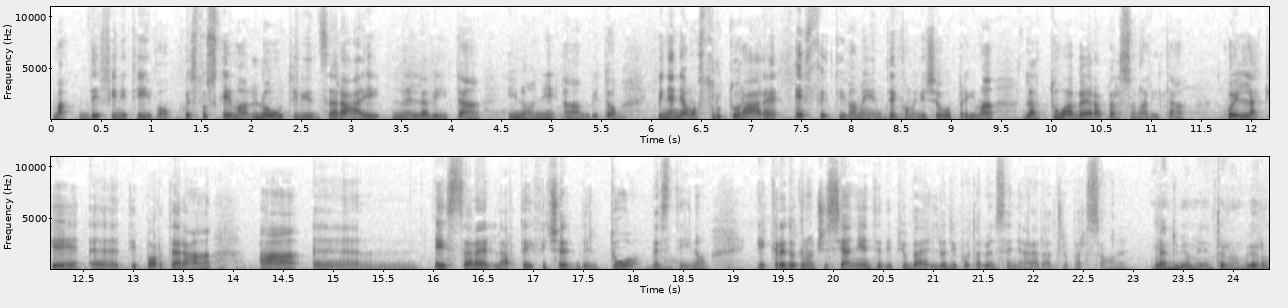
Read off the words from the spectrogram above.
ma definitivo. Questo schema lo utilizzerai nella vita in ogni ambito. Quindi andiamo a strutturare effettivamente, come dicevo prima, la tua vera personalità, quella che eh, ti porterà a eh, essere l'artefice del tuo destino e credo che non ci sia niente di più bello di poterlo insegnare ad altre persone. Indubbiamente, no, vero?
